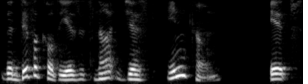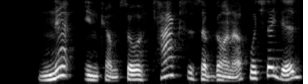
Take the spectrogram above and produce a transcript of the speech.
the difficulty is it's not just income, it's net income. So if taxes have gone up, which they did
